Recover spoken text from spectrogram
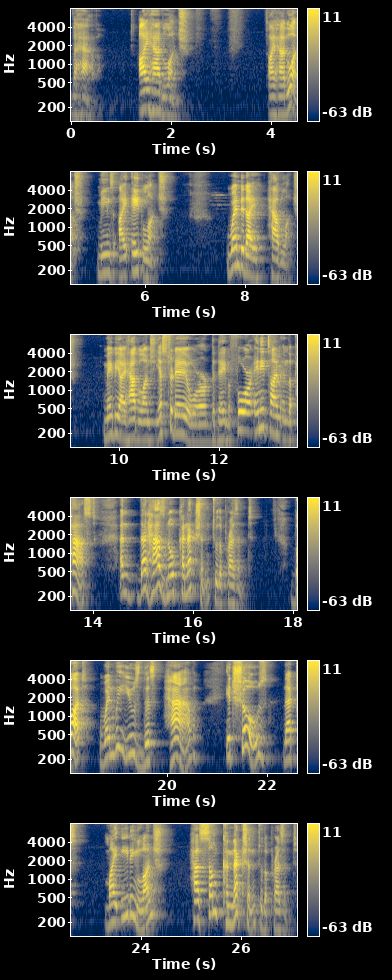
the have. I had lunch. I had lunch means I ate lunch. When did I have lunch? Maybe I had lunch yesterday or the day before, anytime in the past, and that has no connection to the present. But when we use this have, it shows that my eating lunch has some connection to the present.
